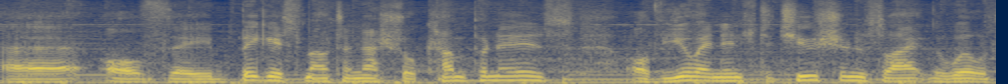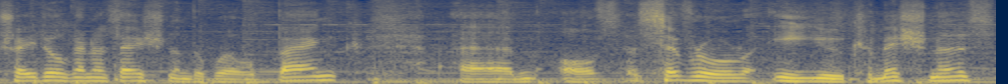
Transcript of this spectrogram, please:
uh, of the biggest multinational companies, of UN institutions like the World Trade Organization and the World Bank, um, of several EU commissioners,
